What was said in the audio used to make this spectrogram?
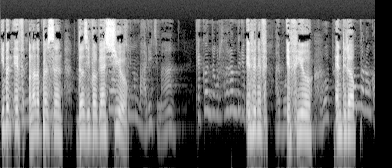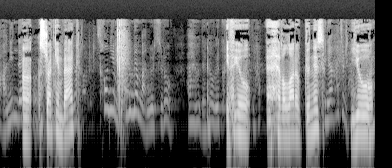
Even if another person does evil against you, even if if you ended up uh, striking back, if you have a lot of goodness, you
